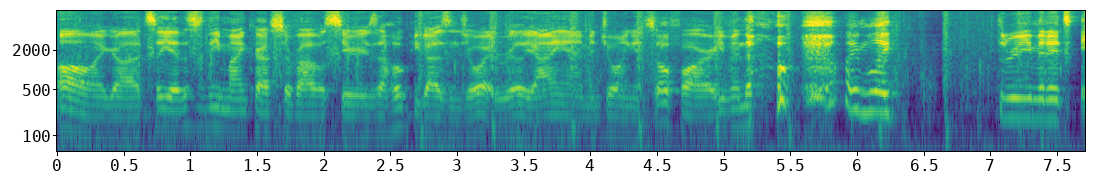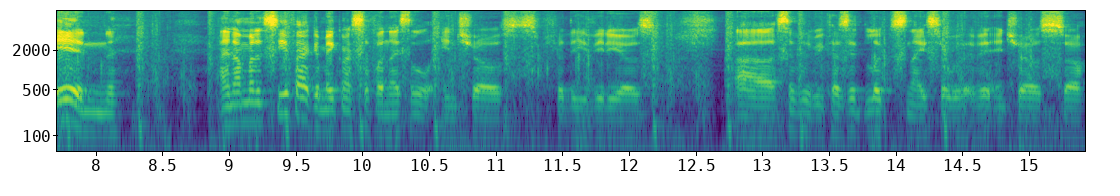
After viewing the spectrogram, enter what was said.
oh my god. So yeah, this is the Minecraft Survival Series. I hope you guys enjoy it. Really, I am enjoying it so far, even though I'm like three minutes in. And I'm going to see if I can make myself a nice little intros for the videos. Uh, simply because it looks nicer with intros, so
